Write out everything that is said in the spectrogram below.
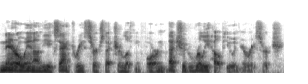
narrow in on the exact research that you're looking for, and that should really help you in your research.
